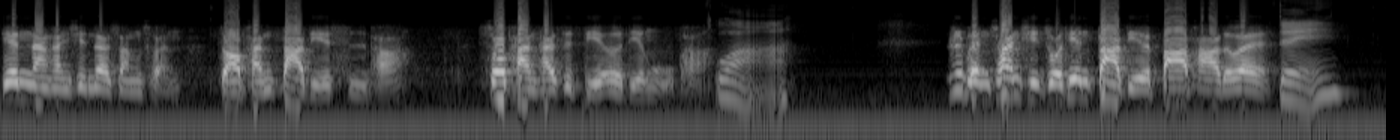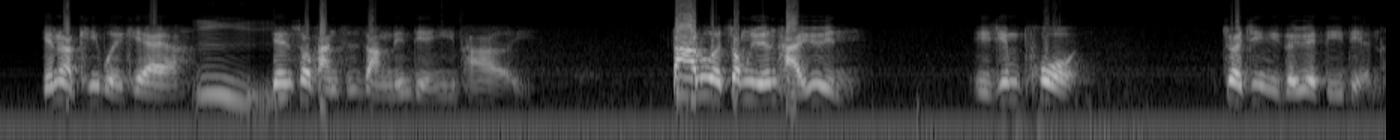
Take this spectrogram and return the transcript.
今天南韩现代商船早盘大跌四趴，收盘还是跌二点五趴。哇，日本川崎昨天大跌了八趴，对不对？对，点了 keep 不起来啊？嗯今，天收盘只涨零点一趴而已。大陆的中原海运已经破最近一个月低点了。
